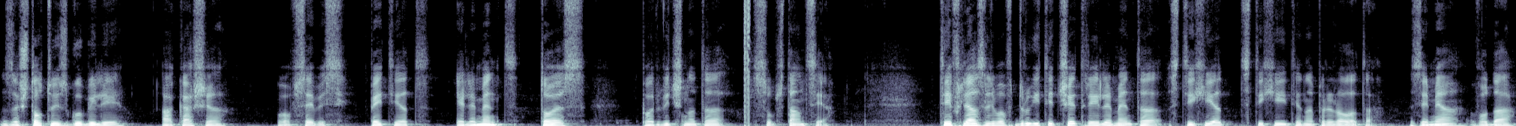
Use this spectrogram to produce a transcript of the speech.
Защото изгубили Акаша в себе си. Петият елемент. т.е първичната субстанция. Те влязли в другите четири елемента стихият, стихиите на природата. Земя, вода,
